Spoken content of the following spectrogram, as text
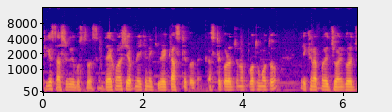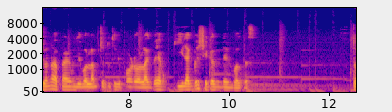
ঠিক আছে? আশা করি বুঝতে পারছেন। তো এখন আসি আপনি এখানে কীভাবে কাজটা করবেন। কাজটা করার জন্য প্রথমত এখানে আপনাকে জয়েন করার জন্য আপনার আমি যে বললাম চোদ্দ থেকে পনেরো ডলার লাগবে এবং কি লাগবে সেটাও কিন্তু আমি বলতেছি। তো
